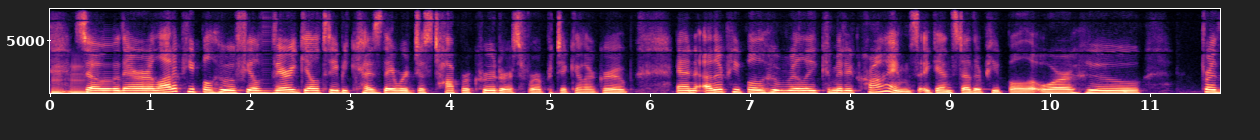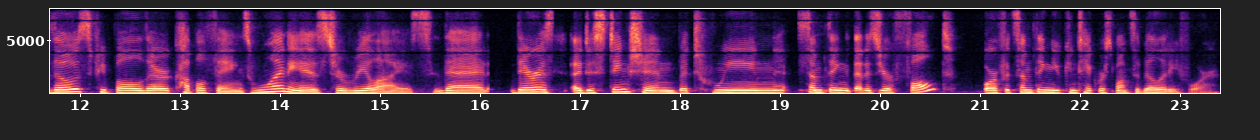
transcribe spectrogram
Mm-hmm. So there are a lot of people who feel very guilty because they were just top recruiters for a particular group, and other people who really committed crimes against other people or who for those people there are a couple things. One is to realize that there is a distinction between something that is your fault or if it's something you can take responsibility for.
